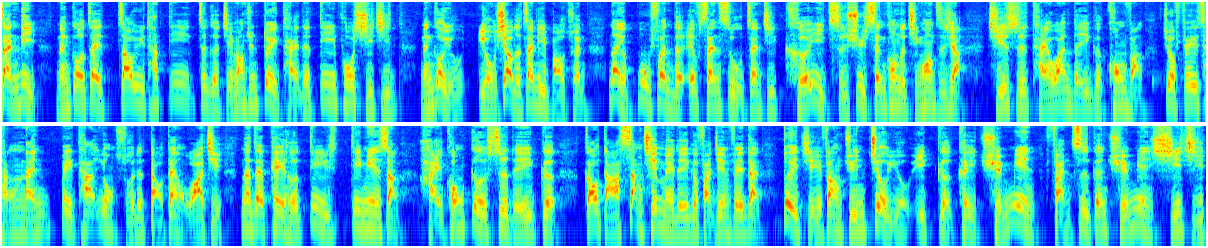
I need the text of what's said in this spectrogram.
战力能够在遭遇他第一这个解放军对台的第一波袭击，能够有有效的战力保存，那有部分的 F 三十五战机可以持续升空的情况之下，其实台湾的一个空防就非常难被他用所谓的导弹瓦解。那再配合地地面上海空各式的一个。高达上千枚的一个反舰飞弹，对解放军就有一个可以全面反制跟全面袭击，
